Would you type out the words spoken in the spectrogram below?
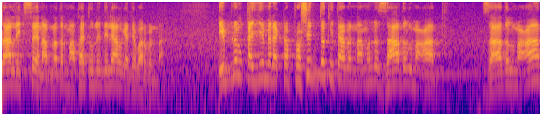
যা লিখছেন, আপনাদের মাথায় তুলে দিলে আলগাইতে পারবেন না। ইবনুল কাইয়েমের একটা প্রসিদ্ধ কিতাবের নাম হলো জাহাদুল মাআদ। জাহাদুল মাআদ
